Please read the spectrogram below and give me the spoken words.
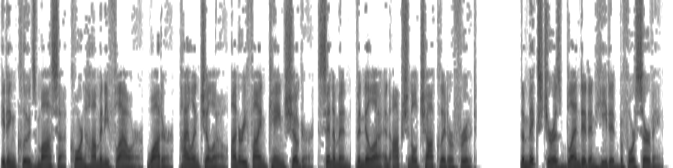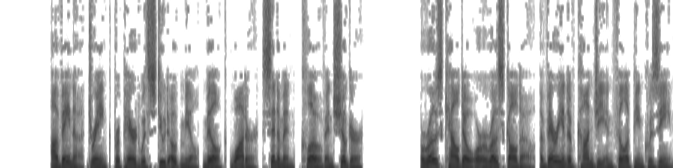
It includes masa corn hominy flour, water, piloncillo unrefined cane sugar, cinnamon, vanilla and optional chocolate or fruit. The mixture is blended and heated before serving. Avena drink prepared with stewed oatmeal, milk, water, cinnamon, clove and sugar Arroz caldo or arroz caldo, a variant of congee in Philippine cuisine.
